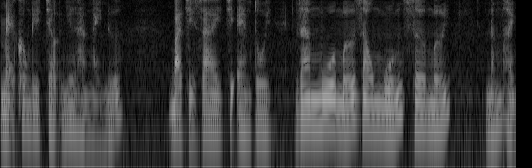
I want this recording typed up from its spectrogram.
mẹ không đi chợ như hàng ngày nữa. Bà chỉ sai chị em tôi ra mua mớ rau muống sơ mới, nấm hành,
